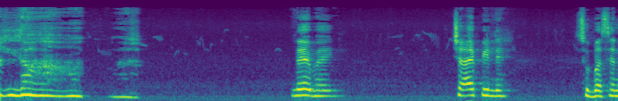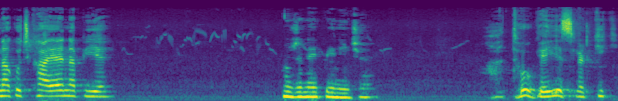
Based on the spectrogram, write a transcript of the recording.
अल्लाह। ले भाई चाय पी ले। सुबह से ना कुछ खाया है ना पिए मुझे नहीं पीनी चाहिए हाथ हो गई इस लड़की की।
